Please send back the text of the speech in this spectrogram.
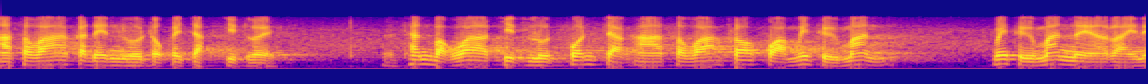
อาสวะกระเด็นหลุดออกไปจากจิตเลย ท่านบอกว่าจิตหลุดพ้นจากอาสวะ เพราะความไม่ถือมั่น ไม่ถือมั่นในอะไรใน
